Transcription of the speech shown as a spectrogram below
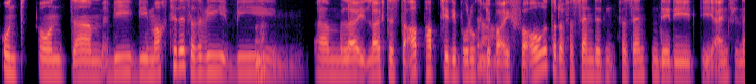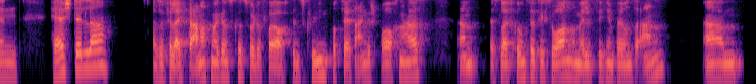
und und ähm, wie, wie macht sie das? Also wie, wie mhm. ähm, läuft das da ab? Habt ihr die Produkte genau. bei euch vor Ort oder versenden, versenden die, die die einzelnen Hersteller? Also vielleicht da nochmal ganz kurz, weil du vorher auch den Screening-Prozess angesprochen hast. Ähm, es läuft grundsätzlich so an, man meldet sich bei uns an. Ähm,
